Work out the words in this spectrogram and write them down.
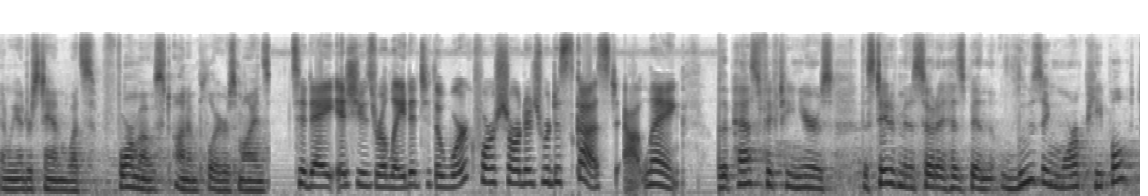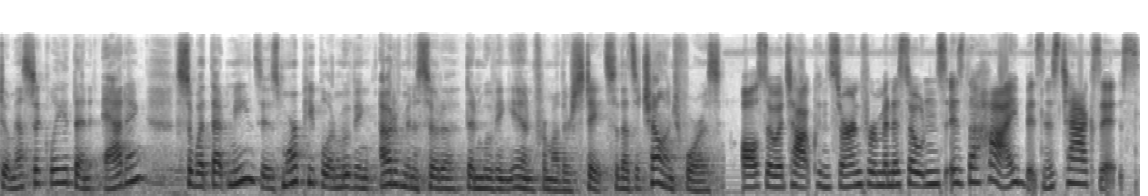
and we understand what's foremost on employers' minds. Today, issues related to the workforce shortage were discussed at length. For the past 15 years, the state of Minnesota has been losing more people domestically than adding. So what that means is more people are moving out of Minnesota than moving in from other states. So that's a challenge for us. Also a top concern for Minnesotans is the high business taxes.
